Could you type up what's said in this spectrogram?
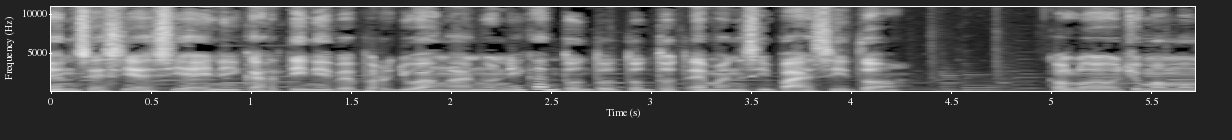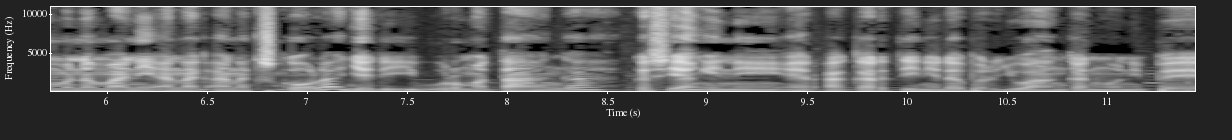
Yang sia-sia ini Kartini Perjuangan ini kan tuntut-tuntut emansipasi toh. Kalau cuma mau menemani anak-anak sekolah jadi ibu rumah tangga, kesiang ini RA Kartini da perjuangkan ngoni pe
